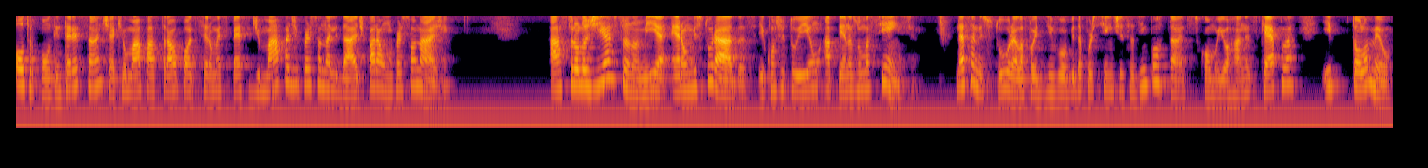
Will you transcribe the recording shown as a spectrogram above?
Outro ponto interessante é que o mapa astral pode ser uma espécie de mapa de personalidade para um personagem. A astrologia e a astronomia eram misturadas e constituíam apenas uma ciência. Nessa mistura, ela foi desenvolvida por cientistas importantes como Johannes Kepler e Ptolomeu,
